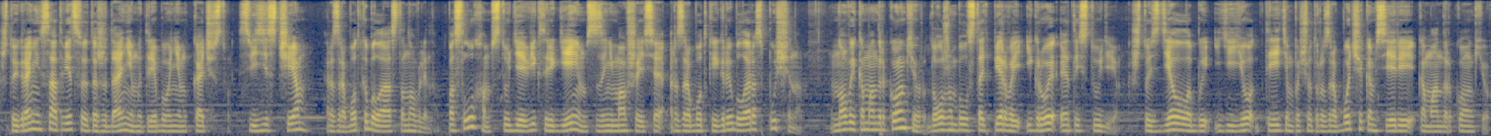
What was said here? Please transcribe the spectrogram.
что игра не соответствует ожиданиям и требованиям к качеству, в связи с чем разработка была остановлена. По слухам, студия Victory Games, занимавшаяся разработкой игры, была распущена. Новый Commander Conquer должен был стать первой игрой этой студии, что сделало бы ее третьим по счету разработчиком серии Commander Conquer.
